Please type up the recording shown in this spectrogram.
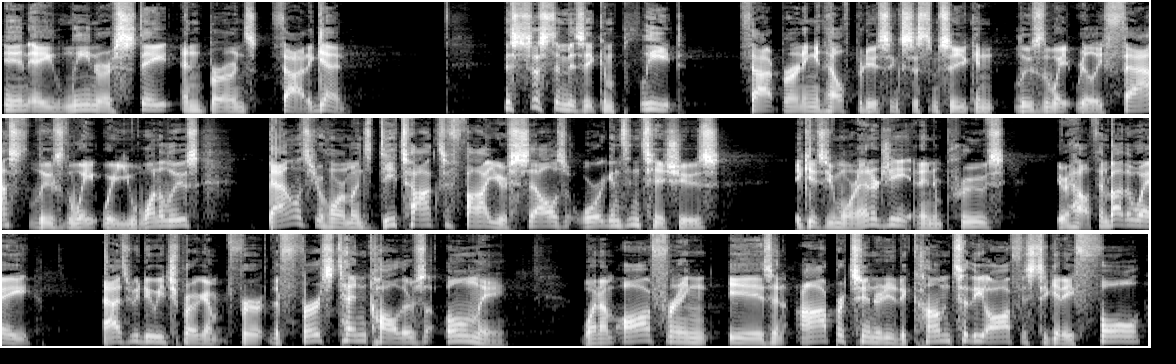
in a leaner state and burns fat. Again, this system is a complete fat burning and health producing system so you can lose the weight really fast, lose the weight where you want to lose, balance your hormones, detoxify your cells, organs, and tissues. It gives you more energy and it improves your health. And by the way, as we do each program, for the first 10 callers only, what I'm offering is an opportunity to come to the office to get a full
